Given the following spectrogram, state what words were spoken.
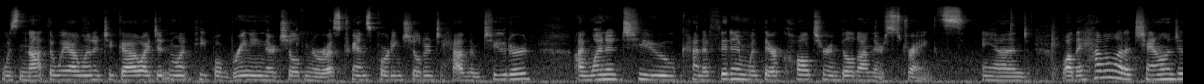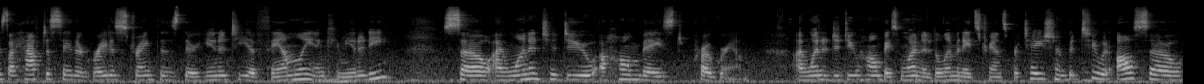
was not the way I wanted to go. I didn't want people bringing their children or us transporting children to have them tutored. I wanted to kind of fit in with their culture and build on their strengths. And while they have a lot of challenges, I have to say their greatest strength is their unity of family and mm-hmm. community. So I wanted to do a home-based program. I wanted to do home-based. One, it eliminates transportation, but two, it also,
